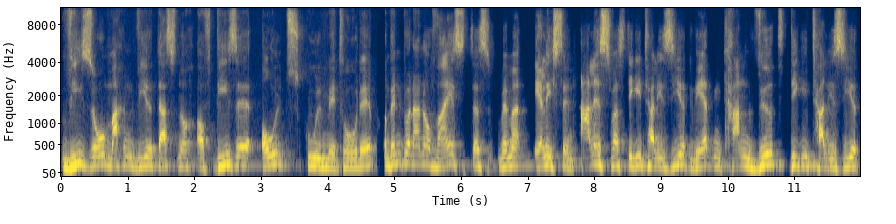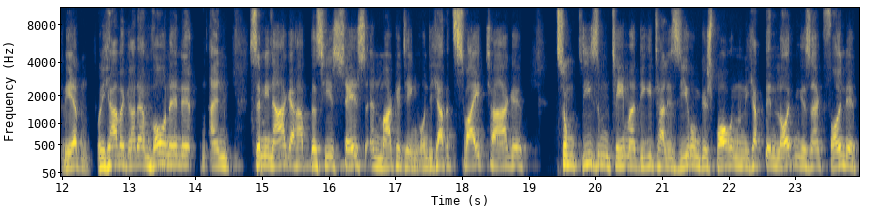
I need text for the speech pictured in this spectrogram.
wieso machen wir das noch auf diese Oldschool-Methode? Und wenn du dann noch weißt, dass, wenn wir ehrlich sind, alles, was digitalisiert werden kann, wird digitalisiert werden. Und ich habe gerade am Wochenende ein Seminar gehabt, das hieß Sales and Marketing. Und ich habe zwei Tage zum diesem Thema Digitalisierung gesprochen und ich habe den Leuten gesagt, Freunde,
